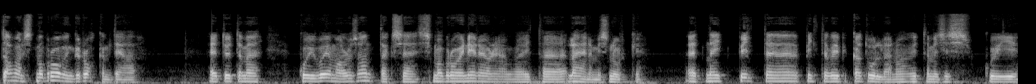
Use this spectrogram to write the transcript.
tavaliselt ma proovin küll rohkem teha. et ütleme, kui võimalus antakse, siis ma proovin erinevaid äh, lähenemisnurki et neid pilte, pilte võib ikka tulla, noh ütleme siis, kui,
